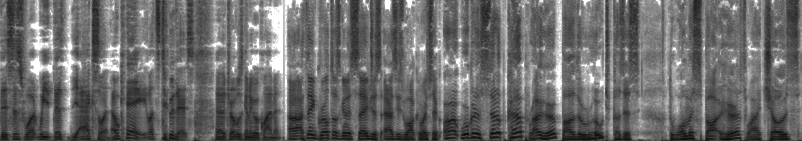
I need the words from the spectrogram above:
this is what we, this, excellent. Okay, let's do this. Uh, Trouble's gonna go climb it. Uh, I think Grilta's gonna say just as he's walking away, she's like, "All right, we're gonna set up camp right here by the route because it's the warmest spot here. That's why I chose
